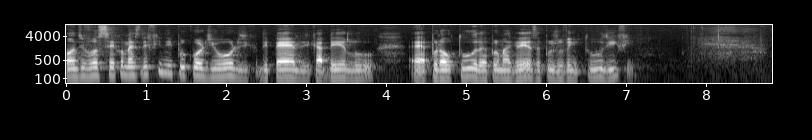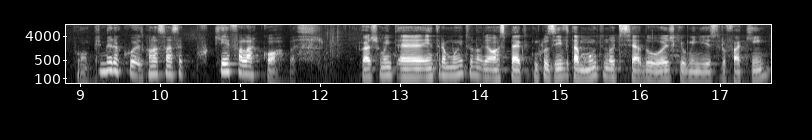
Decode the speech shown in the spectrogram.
onde você começa a definir por cor de olho, de, de pele, de cabelo, é, por altura, por magreza, por juventude, enfim. Bom, primeira coisa, com relação a essa, por que falar corpas? Eu acho muito, é, entra muito no é um aspecto, inclusive está muito noticiado hoje que o ministro Faquim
